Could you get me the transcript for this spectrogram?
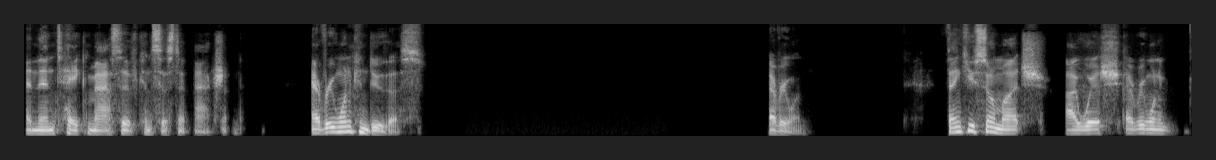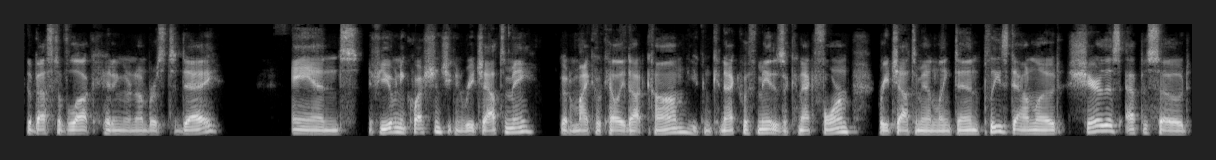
and then take massive consistent action. Everyone can do this. Everyone. Thank you so much. I wish everyone the best of luck hitting their numbers today. And if you have any questions, you can reach out to me. Go to mikeokelly.com. You can connect with me. There's a connect form. Reach out to me on LinkedIn. Please download, share this episode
